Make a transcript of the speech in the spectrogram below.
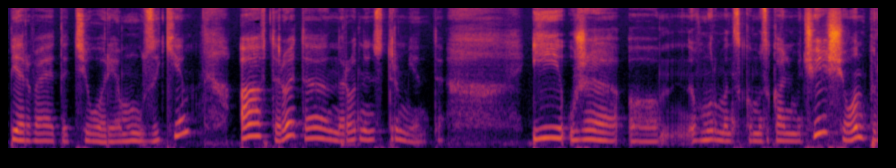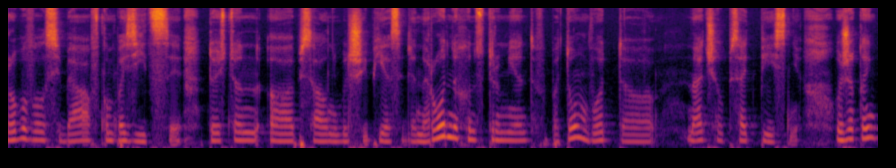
Первая это теория музыки, а второе это народные инструменты. И уже э, в Мурманском музыкальном училище он пробовал себя в композиции. То есть он э, писал небольшие пьесы для народных инструментов, а потом вот э, начал писать песни. Уже кон-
